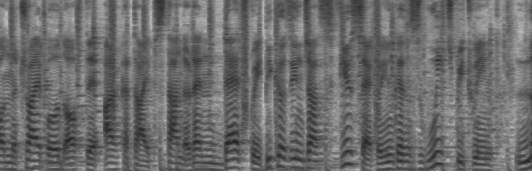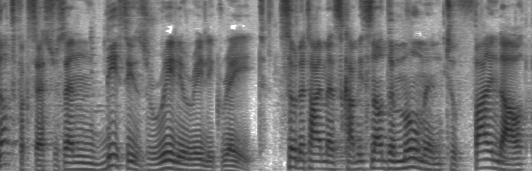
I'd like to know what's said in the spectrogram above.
on the tripod of the Arca-type standard and that's great because in just few seconds you can switch between lots of accessories and this is really really great. So the time has come, it's now the moment to find out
